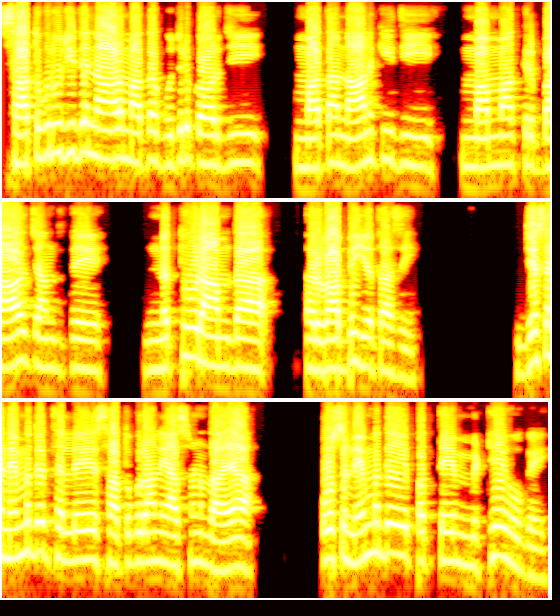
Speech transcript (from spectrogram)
ਸਤਿਗੁਰੂ ਜੀ ਦੇ ਨਾਲ ਮਾਤਾ ਗੁਜਰ ਕੌਰ ਜੀ, ਮਾਤਾ ਨਾਨਕੀ ਜੀ, ਮਾਮਾ ਕਿਰਪਾਲ ਚੰਦ ਤੇ ਨੱਥੂ ਰਾਮ ਦਾ ਰਵਾਬੀ ਜਥਾ ਸੀ। ਜਿਸ ਨਿੰਮ ਦੇ ਥੱਲੇ ਸਤਿਗੁਰਾਂ ਨੇ ਆਸਣ ਲਾਇਆ, ਉਸ ਨਿੰਮ ਦੇ ਪੱਤੇ ਮਿੱਠੇ ਹੋ ਗਏ।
